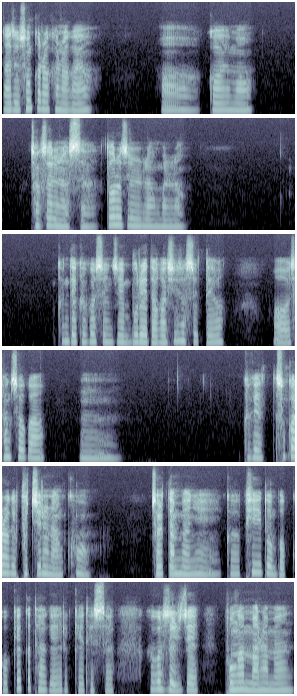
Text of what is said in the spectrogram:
나도 손가락 하나가요. 어, 거의 뭐 작살이 났어요. 떨어질랑 말랑. 근데 그것을 이제 물에다가 씻었을 때요. 어, 상처가 음, 그게 손가락에 붙지는 않고 절단면이 그 피도 먹고 깨끗하게 이렇게 됐어요. 그것을 이제 봉합만 하면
